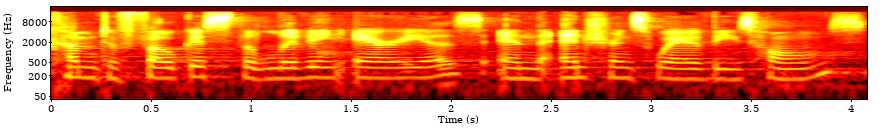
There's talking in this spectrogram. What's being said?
come to focus the living areas and the entranceway of these homes.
